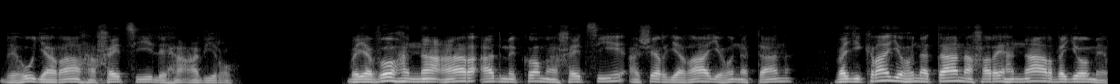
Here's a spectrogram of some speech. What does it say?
והוא ירה החצי להעבירו. ויבוא הנער עד מקום החצי אשר ירה יהונתן, ויקרא יהונתן אחרי הנער ויאמר,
